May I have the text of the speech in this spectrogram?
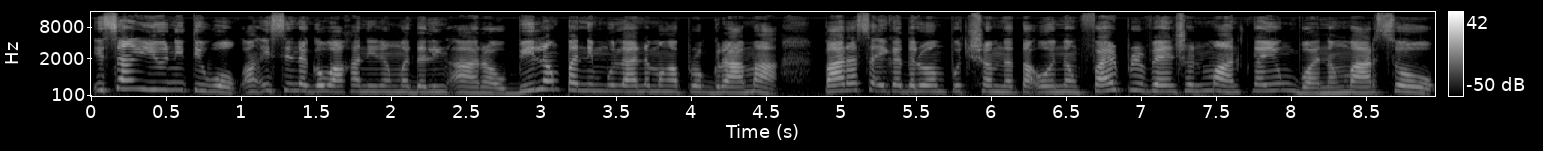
Isang Unity Walk ang isinagawa kaninang madaling araw bilang panimula ng mga programa para sa ikadalawamputsyam na taon ng Fire Prevention Month ngayong buwan ng Marso.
